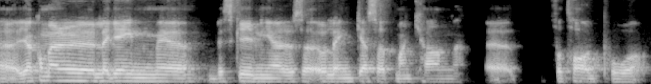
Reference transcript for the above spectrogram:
Eh, jag kommer lägga in med beskrivningar och länkar så att man kan eh, få tag på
